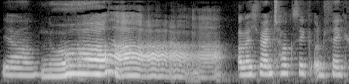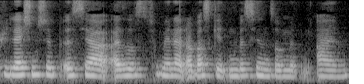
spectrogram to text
Ja. No. Aber ich meine, Toxic und Fake Relationship ist ja, also es tut mir leid, aber es geht ein bisschen so mit ein.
